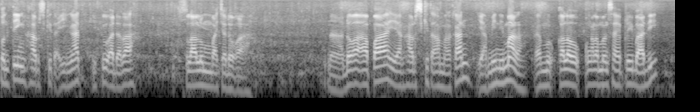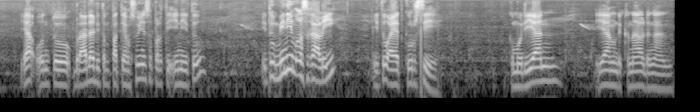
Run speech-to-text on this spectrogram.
penting harus kita ingat itu adalah selalu membaca doa. Nah, doa apa yang harus kita amalkan? Ya minimal kalau pengalaman saya pribadi ya untuk berada di tempat yang sunyi seperti ini itu itu minimal sekali. Itu ayat kursi. Kemudian yang dikenal dengan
